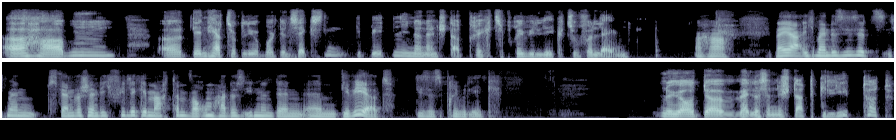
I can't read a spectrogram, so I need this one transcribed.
äh, haben äh, den Herzog Leopold VI. gebeten, ihnen ein Stadtrechtsprivileg zu verleihen. Aha. Naja, ich meine, das ist jetzt, ich meine, das werden wahrscheinlich viele gemacht haben. Warum hat es ihnen denn ähm, gewährt, dieses Privileg? Naja, der, weil er seine Stadt geliebt hat.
